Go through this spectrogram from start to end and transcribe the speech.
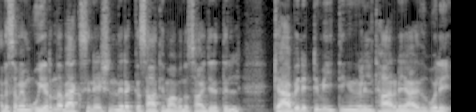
അതേസമയം ഉയർന്ന വാക്സിനേഷൻ നിരക്ക് സാധ്യമാകുന്ന സാഹചര്യത്തിൽ ക്യാബിനറ്റ് മീറ്റിംഗുകളിൽ ധാരണയായതുപോലെ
